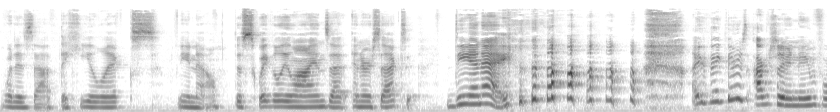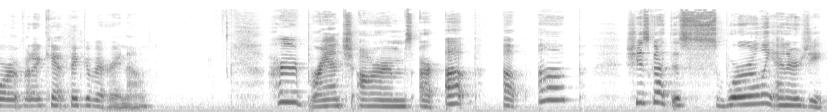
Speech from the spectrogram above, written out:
what is that? The helix, you know, the squiggly lines that intersect DNA. I think there's actually a name for it, but I can't think of it right now. Her branch arms are up, up, up. She's got this swirling energy.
